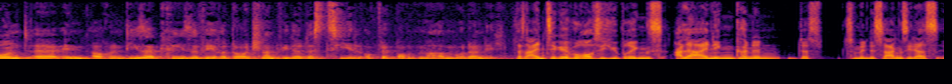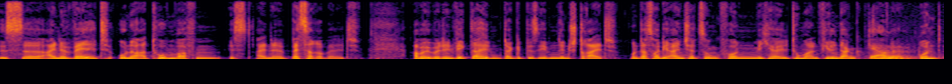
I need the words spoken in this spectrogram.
und äh, in, auch in dieser Krise wäre Deutschland wieder das Ziel, ob wir Bomben haben oder nicht. Das Einzige, worauf sich übrigens alle einigen können, das zumindest sagen sie das, ist, äh, eine Welt ohne Atomwaffen ist eine bessere Welt. Aber über den Weg dahin, da gibt es eben den Streit. Und das war die Einschätzung von Michael Thumann. Vielen Dank. Gerne. Und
